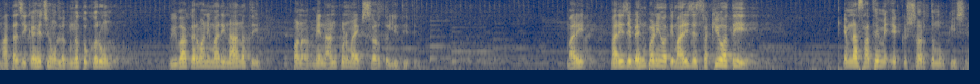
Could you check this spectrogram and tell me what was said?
માતાજી કહે છે, હું લગ્ન તો કરું, વિવાહ કરવાની મારી ના નથી, પણ મેં નાનપણમાં એક શરત લીધી હતી. મારી મારી જે બહેનપણીઓ હતી, મારી જે સખીઓ હતી, એમના સાથે મેં એક શરત મૂકી છે.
